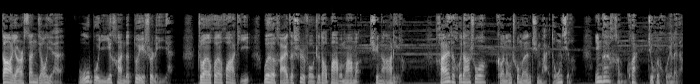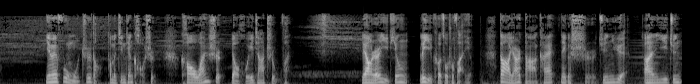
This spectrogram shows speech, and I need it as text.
大眼三角眼无不遗憾的对视了一眼，转换话题问孩子是否知道爸爸妈妈去哪里了。孩子回答说：“可能出门去买东西了，应该很快就会回来的。”因为父母知道他们今天考试，考完试要回家吃午饭。两人一听，立刻做出反应。大眼打开那个史君月、安一军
